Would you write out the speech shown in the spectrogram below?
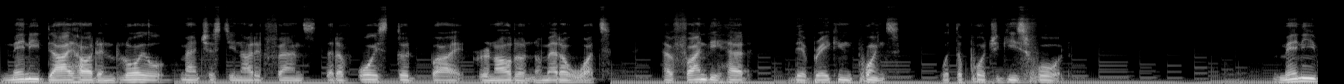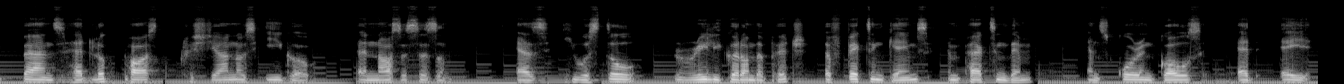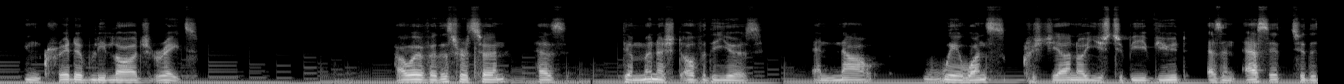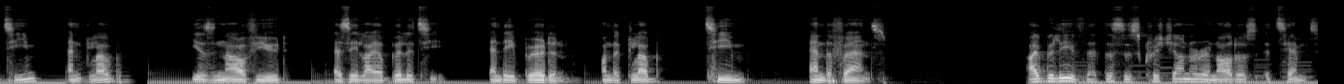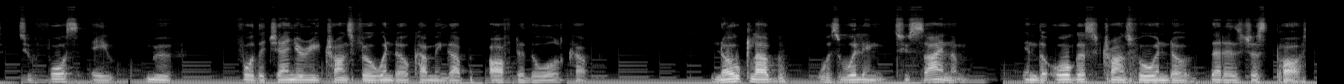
many die-hard and loyal Manchester United fans that have always stood by Ronaldo no matter what have finally had their breaking points with the Portuguese forward. Many fans had looked past Cristiano's ego and narcissism as he was still really good on the pitch, affecting games, impacting them, and scoring goals at a incredibly large rate. However, this return has diminished over the years, and now where once Cristiano used to be viewed as an asset to the team and club, he is now viewed as a liability and a burden on the club, team, and the fans. I believe that this is Cristiano Ronaldo's attempt to force a move for the January transfer window coming up after the World Cup. No club was willing to sign him in the August transfer window that has just passed.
